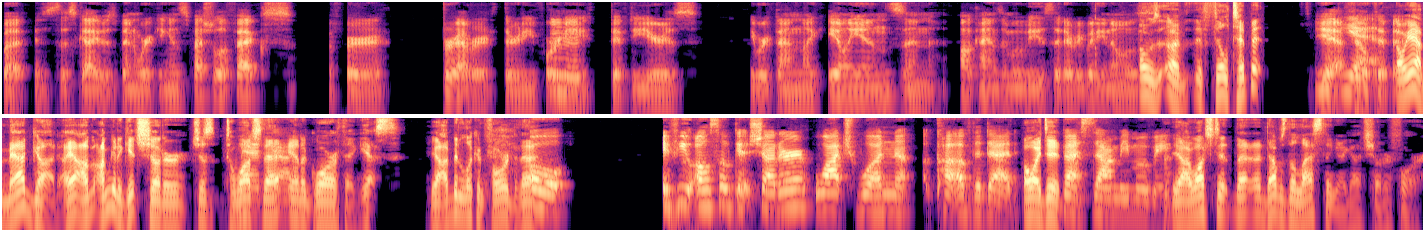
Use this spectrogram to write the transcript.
but it's this guy who's been working in special effects for forever 30 40 50 years he worked on like aliens and all kinds of movies that everybody knows oh, uh, Phil Tippett. yeah, Yeah. phil tippett Oh yeah, Mad God. I, I'm I'm gonna get Shudder just to watch Mad that God. and a GWAR thing. Yes. Yeah, I've been looking forward to that. Oh, if you also get Shudder, watch one Cut of the Dead. Oh, I did. Best zombie movie. Yeah, I watched it. That that was the last thing I got Shudder for,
